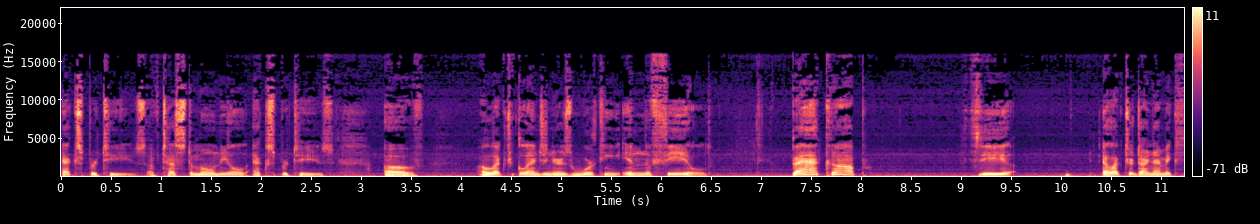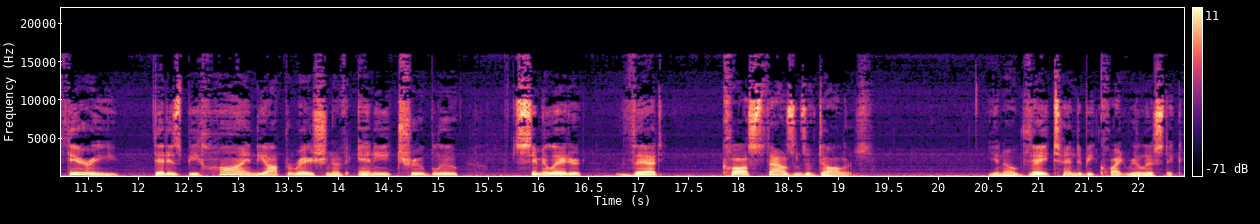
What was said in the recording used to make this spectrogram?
expertise, of testimonial expertise, of electrical engineers working in the field, back up the electrodynamic theory that is behind the operation of any true blue simulator that cost thousands of dollars. You know, they tend to be quite realistic.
